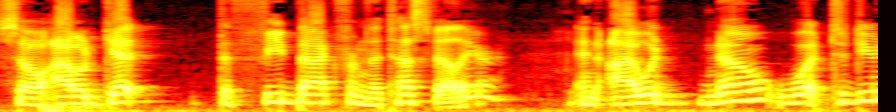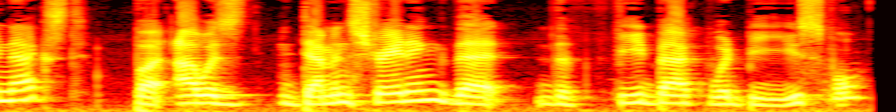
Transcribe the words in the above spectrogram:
So I would get the feedback from the test failure, and I would know what to do next. But I was demonstrating that the feedback would be useful.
